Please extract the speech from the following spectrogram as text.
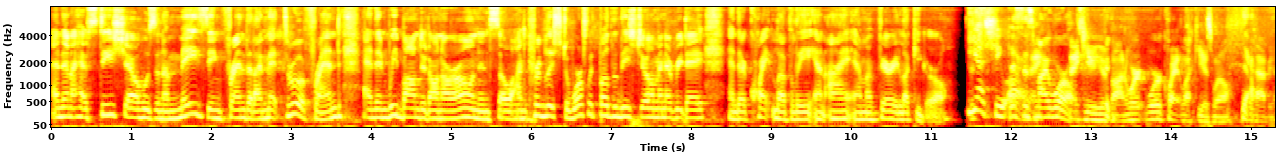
And then I have Steve Shell, who's an amazing friend that I met through a friend. And then we bonded on our own. And so I'm privileged to work with both of these gentlemen every day. And they're quite lovely. And I am a very lucky girl. yes, you are. This are. is my world. Thank you, Yvonne. We're, we're quite lucky as well Yeah. to have you.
